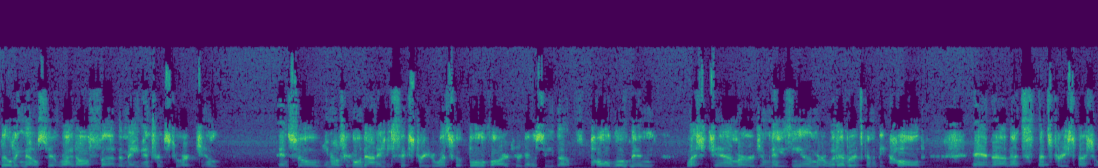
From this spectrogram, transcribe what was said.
building that'll sit right off uh, the main entrance to our gym. And so, you know, if you're going down 86th Street or Westfield Boulevard, you're going to see the Paul Logan West Gym or Gymnasium or whatever it's going to be called. And uh, that's that's pretty special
